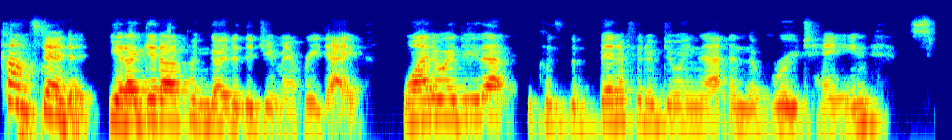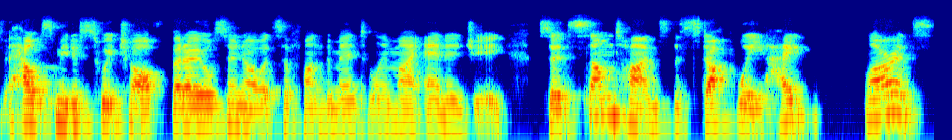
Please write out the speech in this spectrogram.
can't stand it. Yet I get up and go to the gym every day. Why do I do that? Because the benefit of doing that and the routine helps me to switch off, but I also know it's a fundamental in my energy. So sometimes the stuff we hate Lawrence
